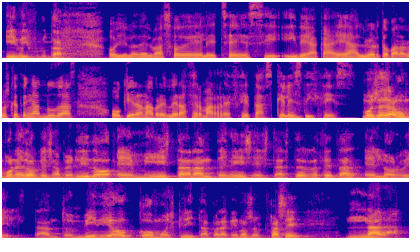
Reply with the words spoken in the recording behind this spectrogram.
y disfrutar. Oye, lo del vaso de leche es ideaca, ¿eh? Alberto, para los que tengan dudas o quieran aprender a hacer más recetas, ¿qué les dices? Pues si hay algún ponedor que se ha perdido, en mi Instagram tenéis estas tres recetas en los reels, tanto en vídeo como escrita, para que no se os pase nada.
